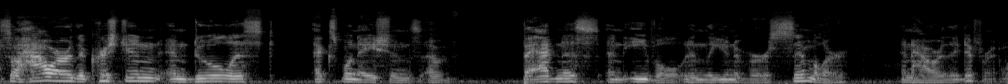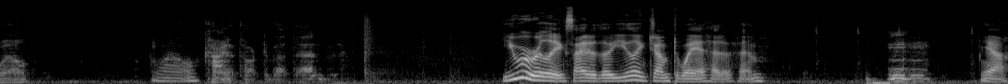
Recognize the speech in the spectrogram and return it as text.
so, how are the Christian and dualist explanations of badness and evil in the universe similar, and how are they different? Well, Wow. kind of talked about that, but You were really excited though. You like jumped way ahead of him. hmm Yeah.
